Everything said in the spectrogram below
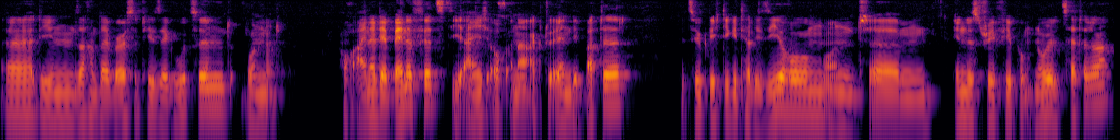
äh, die in Sachen Diversity sehr gut sind. Und auch einer der Benefits, die eigentlich auch in der aktuellen Debatte bezüglich Digitalisierung und ähm, Industry 4.0 etc.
